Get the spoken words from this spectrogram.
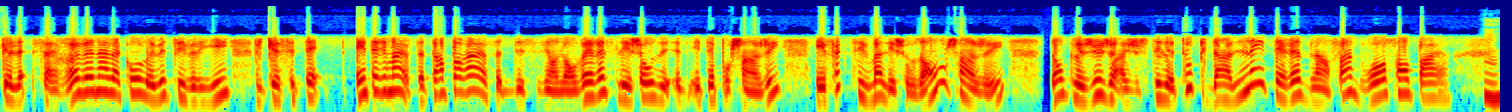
que ça revenait à la Cour le 8 février, puis que c'était intérimaire, c'était temporaire cette décision-là. On verrait si les choses étaient pour changer. Et effectivement, les choses ont changé. Donc, le juge a ajusté le tout, puis dans l'intérêt de l'enfant de voir son père. Hmm.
